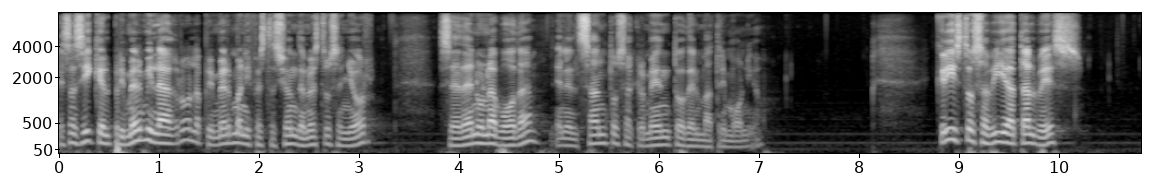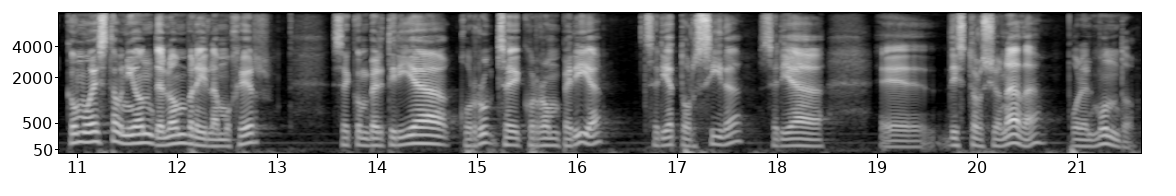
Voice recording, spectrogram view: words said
Es así que el primer milagro, la primera manifestación de nuestro Señor, se da en una boda en el santo sacramento del matrimonio. Cristo sabía tal vez cómo esta unión del hombre y la mujer se convertiría, se corrompería, sería torcida, sería eh, distorsionada por el mundo.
